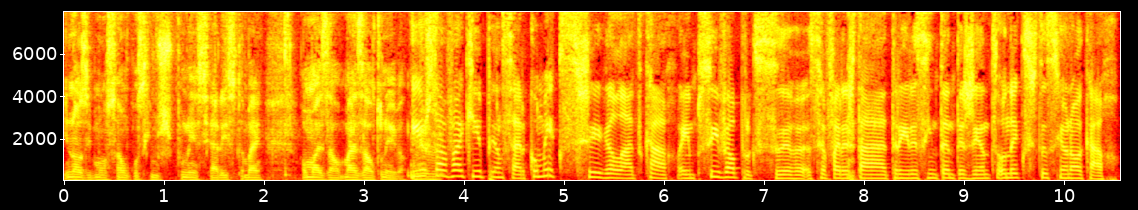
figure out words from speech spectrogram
E nós, em Monção, conseguimos exponenciar isso também ao mais, mais alto nível. Eu estava aqui a pensar, como é que se chega lá de carro? É impossível, porque se, se a feira está a atrair assim tanta gente, onde é que se estaciona o carro?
